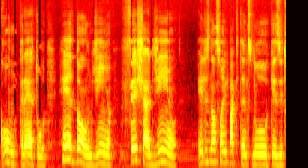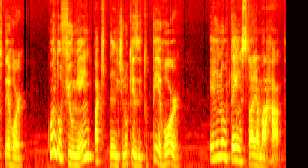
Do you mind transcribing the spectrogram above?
concreto, redondinho, fechadinho, eles não são impactantes no quesito terror. Quando o filme é impactante no quesito terror, ele não tem história amarrada.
